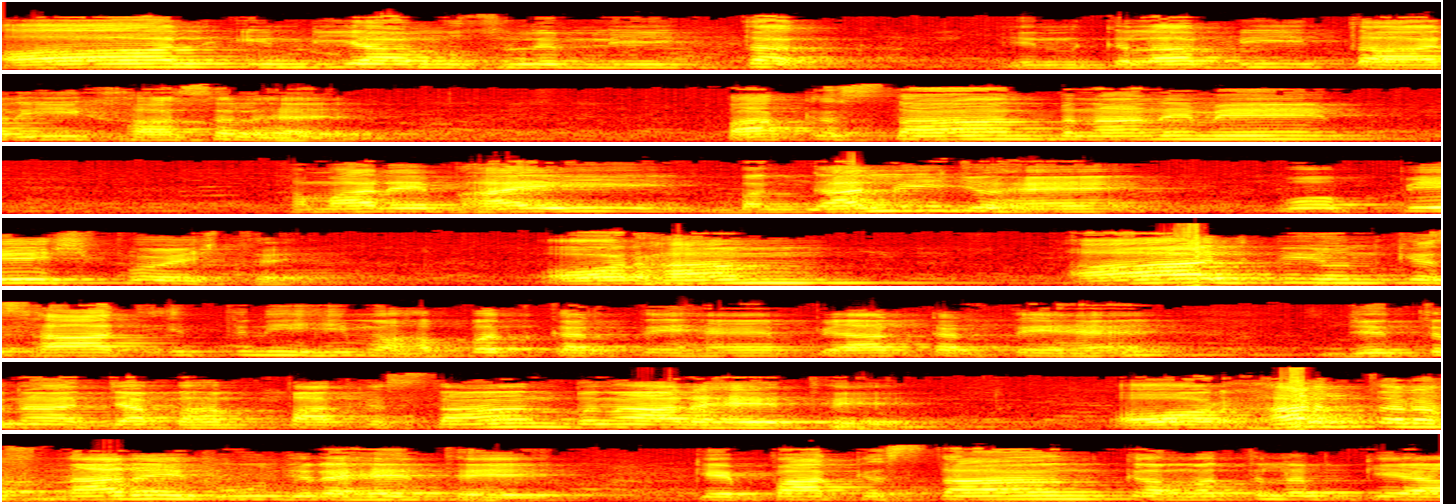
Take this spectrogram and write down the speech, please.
ऑल इंडिया मुस्लिम लीग तक इनकलाबी तारीख हासिल है। पाकिस्तान बनाने में हमारे भाई बंगाली जो हैं, वो पेश पोश थे और हम आज भी उनके साथ इतनी ही मोहब्बत करते हैं, प्यार करते हैं, जितना जब हम पाकिस्तान बना रहे थे और हर तरफ़ नारे गूंज रहे थे कि पाकिस्तान का मतलब क्या,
